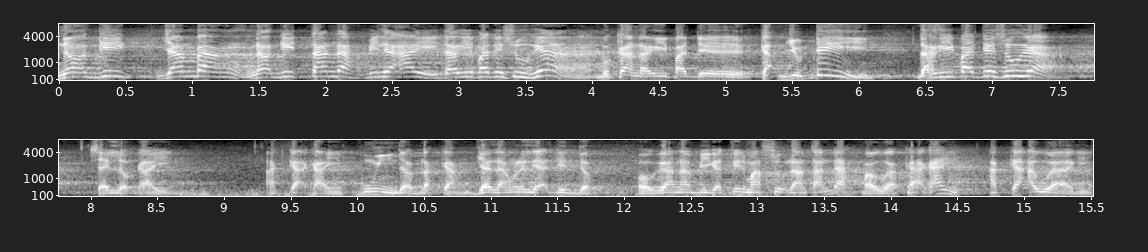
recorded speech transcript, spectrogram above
Nak gi jambang nak gi tandah bila air daripada surga. Bukan daripada kap judi daripada surga. Selok kain akak kain puing dah belakang. Jalan boleh lihat dia dah orang Nabi kata masuk dalam tandah baru akak kain akak awal lagi.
